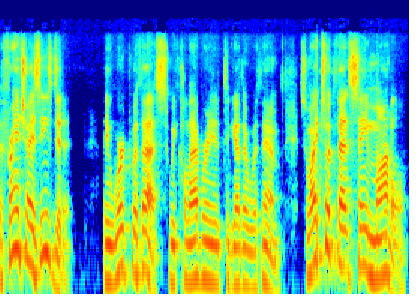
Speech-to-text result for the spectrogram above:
the franchisees did it. They worked with us. We collaborated together with them. So I took that same model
